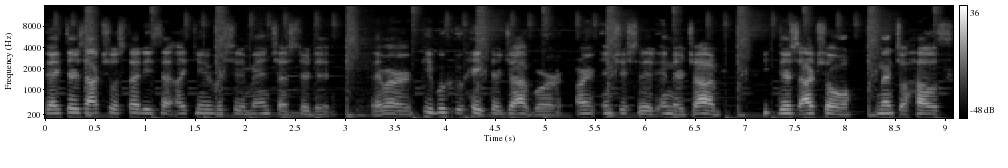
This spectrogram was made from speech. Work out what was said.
like there's actual studies that like University of Manchester did. There are people who hate their job or aren't interested in their job there's actual mental health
